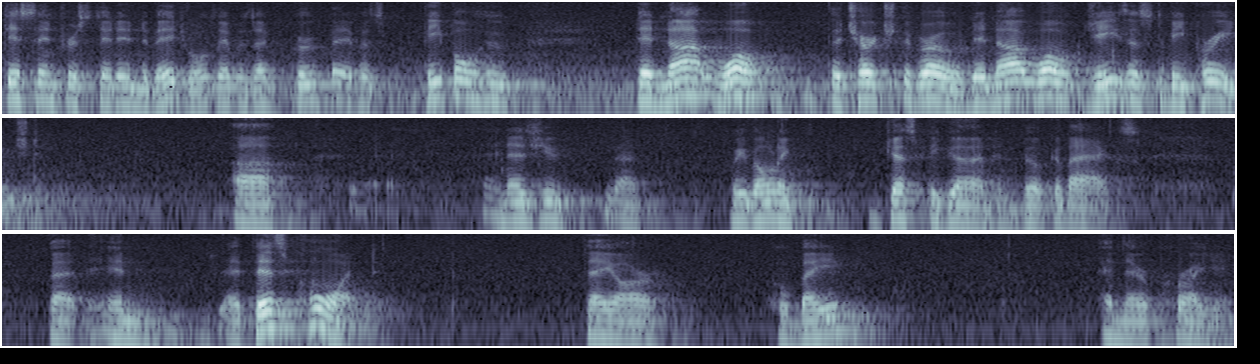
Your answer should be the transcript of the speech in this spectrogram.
disinterested individuals. It was a group, it was people who did not want the church to grow, did not want Jesus to be preached. Uh, and as you, uh, We've only just begun in the book of Acts. But in, at this point, they are obeying and they're praying.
